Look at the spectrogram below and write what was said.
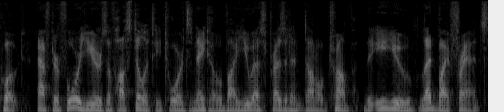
Quote, After four years of hostility towards NATO by U.S. President Donald Trump, the EU, led by France,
